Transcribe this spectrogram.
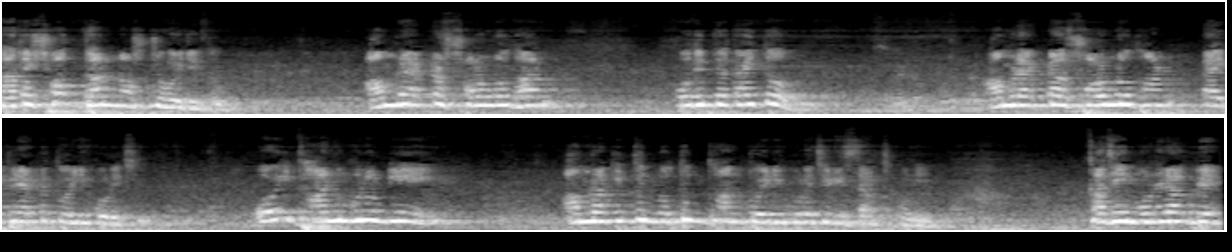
তাতে সব ধান নষ্ট হয়ে যেত। আমরা একটা স্বর্ণ ধান প্রদীপটা তাই তো? আমরা একটা স্বর্ণ ধান টাইপের একটা তৈরি করেছি। ওই ধানগুলো আমরা কিন্তু নতুন ধান তৈরি করেছি রিসার্চ করে। কাজেই মনে রাখবেন,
